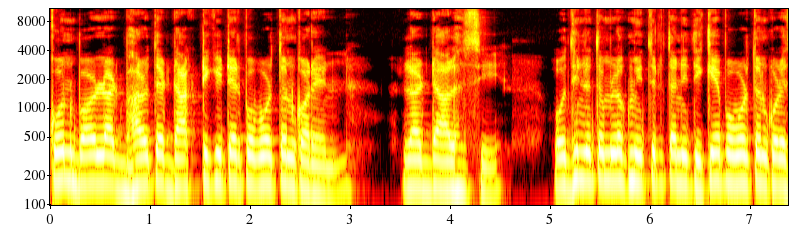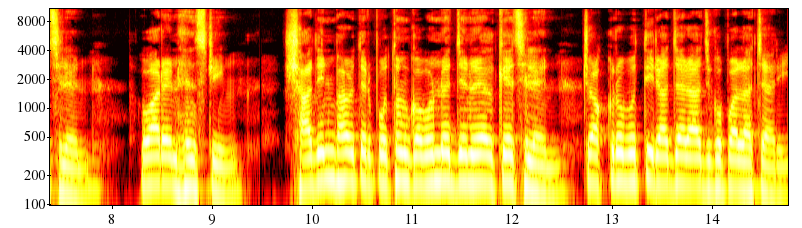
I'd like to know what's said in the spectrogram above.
কোন বড়লাট ভারতের ডাক টিকিটের প্রবর্তন করেন? লর্ড ডালহাসি। অধীনতামূলক মিত্রতা নীতি কে প্রবর্তন করেছিলেন? ওয়ারেন হেস্টিং স্বাধীন ভারতের প্রথম গভর্নর জেনারেল কে ছিলেন? চক্রবর্তী রাজা রাজগোপালাচারী।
